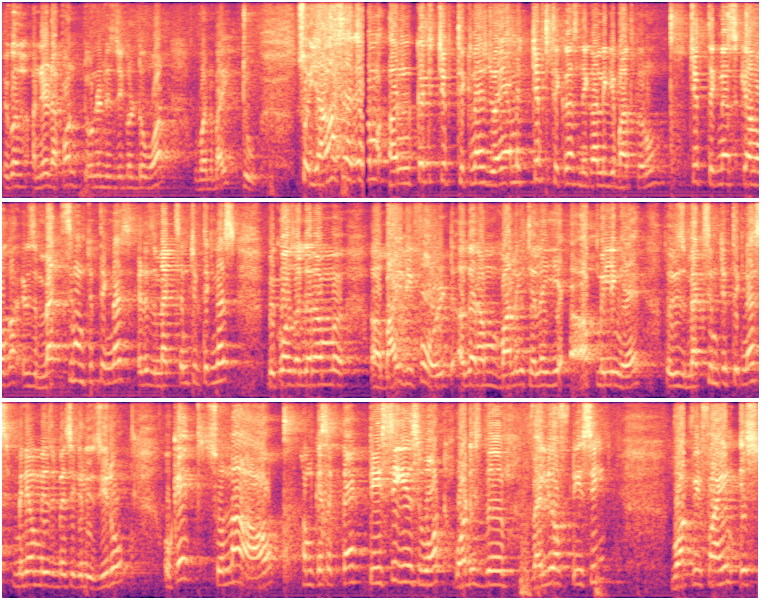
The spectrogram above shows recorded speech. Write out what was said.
because hundred upon two hundred is equal to what one by two so यहाँ से अगर हम अनकट चिप थिकनेस जो है मैं चिप थिकनेस निकालने की बात करूँ चिप थिकनेस क्या होगा? It is maximum chip thickness it is maximum chip thickness because अगर हम बाई uh, डिफ़ॉल्ट अगर हम मान के चले ये अप मिलिंग है तो it is maximum chip thickness minimum is basically zero okay so now हम कह सकते हैं TC is what what is the value of TC what we find is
